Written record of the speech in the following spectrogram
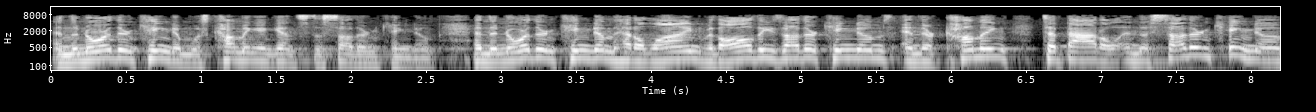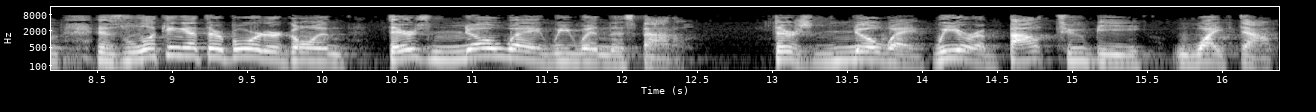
And the northern kingdom was coming against the southern kingdom. And the northern kingdom had aligned with all these other kingdoms and they're coming to battle. And the southern kingdom is looking at their border going, there's no way we win this battle. There's no way. We are about to be wiped out.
